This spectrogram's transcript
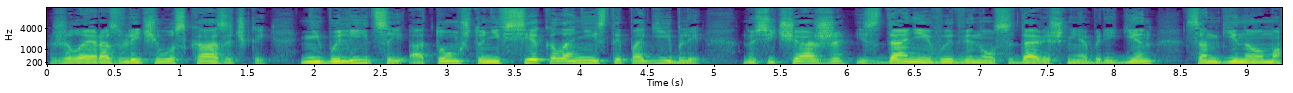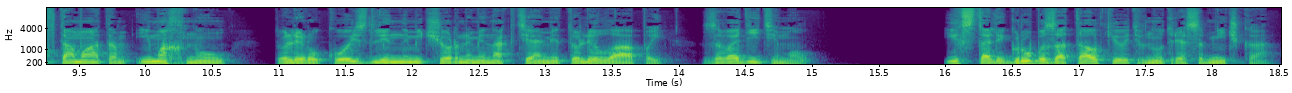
желая развлечь его сказочкой, небылицей о том, что не все колонисты погибли, но сейчас же из здания выдвинулся давишний абориген с ангиновым автоматом и махнул, то ли рукой с длинными черными ногтями, то ли лапой. Заводите, мол. Их стали грубо заталкивать внутрь особнячка.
